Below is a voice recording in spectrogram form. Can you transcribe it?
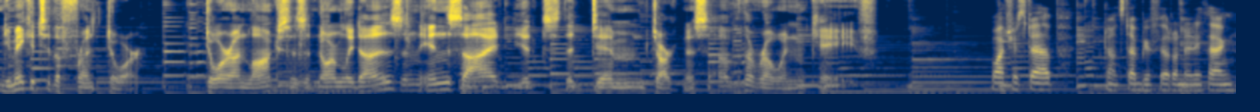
You make it to the front door. Door unlocks as it normally does, and inside it's the dim darkness of the Rowan Cave. Watch your step. Don't stub your foot on anything.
